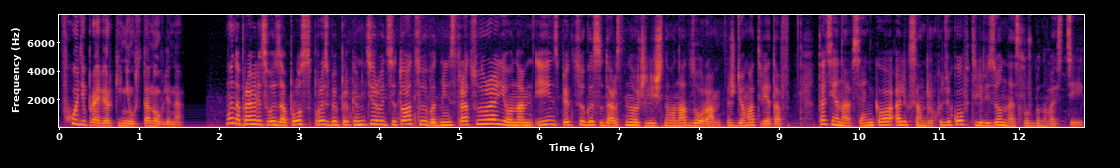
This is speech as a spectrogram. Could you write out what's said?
в ходе проверки не установлено. Мы направили свой запрос с просьбой прокомментировать ситуацию в администрацию района и инспекцию государственного жилищного надзора. Ждем ответов. Татьяна Овсянникова, Александр Худяков, телевизионная служба новостей.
